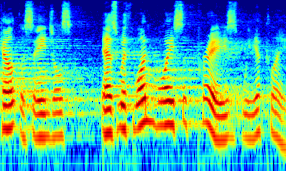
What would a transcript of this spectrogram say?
countless angels, as with one voice of praise we acclaim.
